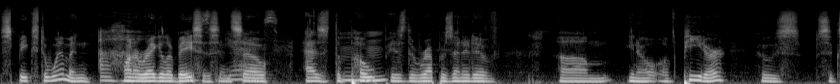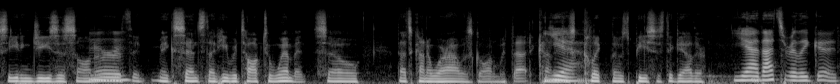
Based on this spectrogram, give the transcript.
speaks to women on Uh-huh. a regular basis. And so, as the Mhm. Pope is the representative, um, you know, of Peter, who's succeeding Jesus on Mhm. earth, it makes sense that he would talk to women. So that's kind of where I was going with that. Kind of Yeah. just click those pieces together. Yeah, that's really good.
